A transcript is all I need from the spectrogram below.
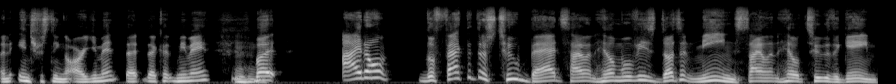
an interesting argument that that could be made. Mhm. But I don't. The fact that there's two bad Silent Hill movies doesn't mean Silent Hill 2, the game,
